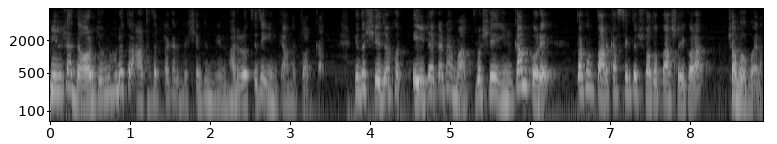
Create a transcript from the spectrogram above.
বিলটা দেওয়ার জন্য হলে তো ৮,০০০ টাকার বেশি একজন মেম্বারের হচ্ছে যে ইনকামের দরকার। কিন্তু সে যখন এই টাকাটা মাত্র সে ইনকাম করে, তখন তার কাছ থেকে তো সততা আশাই করা সম্ভব হয় না।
